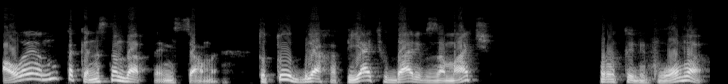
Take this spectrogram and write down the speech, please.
але ну таке нестандартне місцями. То тут, бляха, 5 ударів за матч проти Львова,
